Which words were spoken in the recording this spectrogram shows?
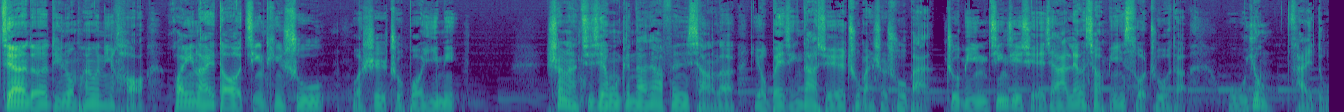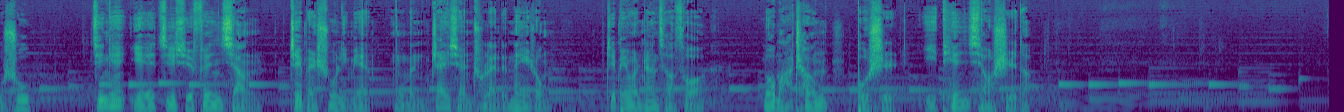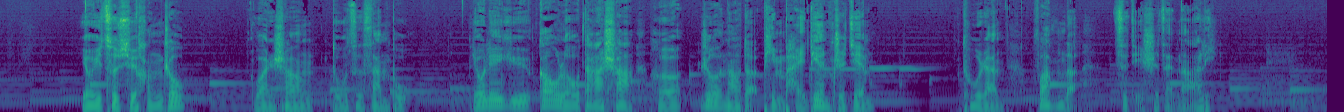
亲爱的听众朋友，您好，欢迎来到静听书屋，我是主播一米。上两期节目跟大家分享了由北京大学出版社出版、著名经济学家梁晓明所著的《无用才读书》，今天也继续分享这本书里面我们摘选出来的内容。这篇文章叫做《罗马城不是一天消失的》。有一次去杭州。晚上独自散步，游离于高楼大厦和热闹的品牌店之间，突然忘了自己是在哪里。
